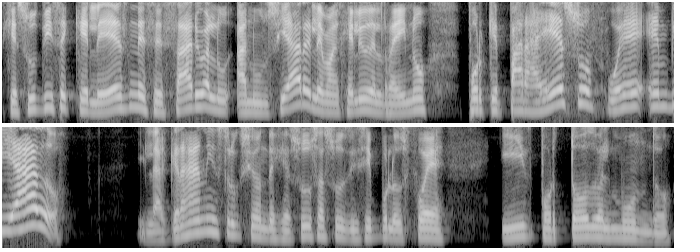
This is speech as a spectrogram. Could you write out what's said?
Jesús dice que le es necesario anunciar el Evangelio del Reino porque para eso fue enviado. Y la gran instrucción de Jesús a sus discípulos fue, id por todo el mundo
